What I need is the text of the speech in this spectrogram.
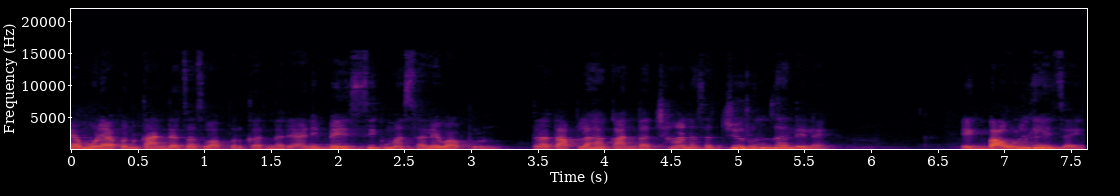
त्यामुळे आपण कांद्याचाच वापर करणार आहे. आणि बेसिक मसाले वापरून. तर आता आपला हा कांदा छान असा चिरून झालेला आहे. एक बाऊल घ्यायचा आहे.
